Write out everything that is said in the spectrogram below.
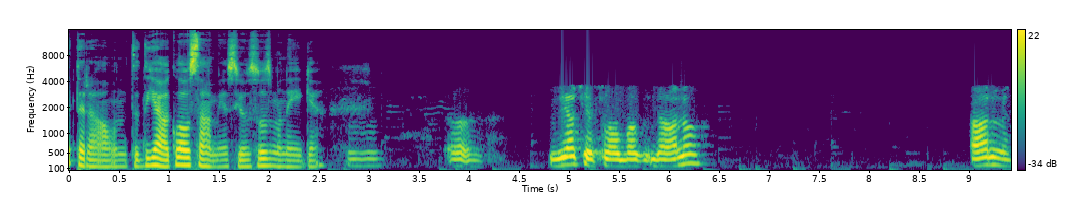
ēterā, un tad jā, klausāmies jūs uzmanīgi. Mm -hmm. uh, Vjačeslav Bogdanov, Arne,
